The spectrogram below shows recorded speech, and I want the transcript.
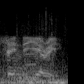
Incendiary.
